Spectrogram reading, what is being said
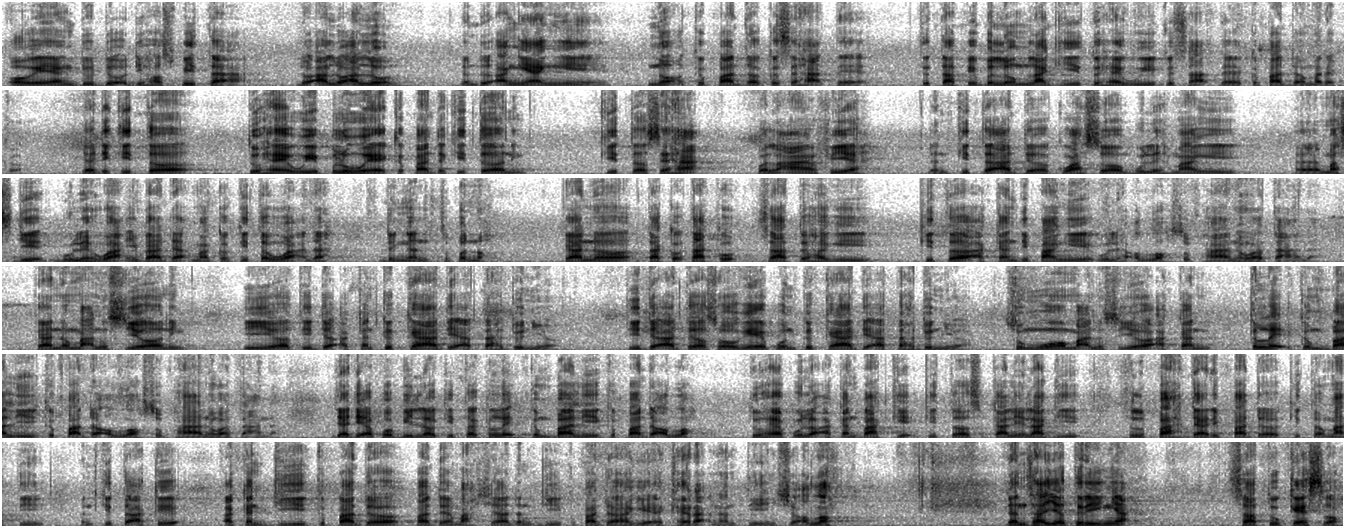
orang yang duduk di hospital, duduk alun-alun dan duduk angin-angin nak kepada kesihatan tetapi belum lagi tu hewi kesihatan kepada mereka. Jadi kita tu hewi peluang kepada kita ni kita sehat walafiah dan kita ada kuasa boleh mari eh, masjid, boleh buat ibadat maka kita buat dah dengan sepenuh. Kerana takut-takut satu hari kita akan dipanggil oleh Allah Subhanahu Wa Taala. Kerana manusia ni ia tidak akan kekal di atas dunia. Tidak ada seorang pun kekal di atas dunia. Semua manusia akan kelak kembali kepada Allah Subhanahu Wa Taala. Jadi apabila kita kelak kembali kepada Allah, Tuhan pula akan bangkit kita sekali lagi selepas daripada kita mati dan kita akan akan pergi kepada pada mahsyar dan pergi kepada hari akhirat nanti insya-Allah. Dan saya teringat satu kisah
